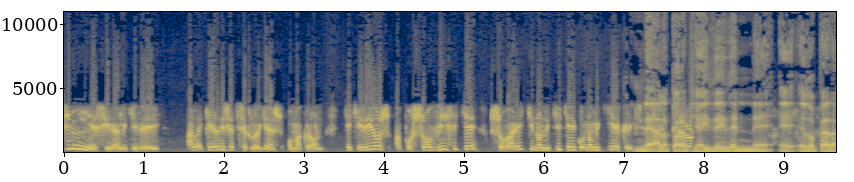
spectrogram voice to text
ζημίες η γαλλική ΔΕΗ αλλά κέρδισε τις εκλογές ο Μακρόν. Και κυρίως αποσοβήθηκε σοβαρή κοινωνική και οικονομική έκρηξη. Ναι, αλλά τώρα Θέλω- πια η ΔΕΗ δεν είναι ε, εδώ πέρα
